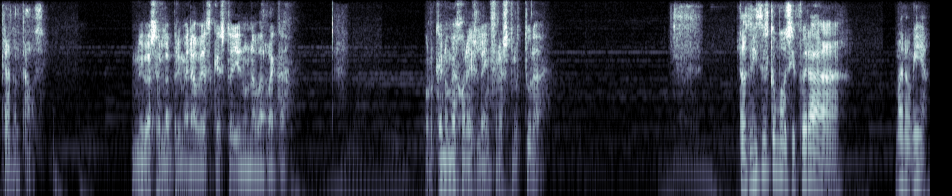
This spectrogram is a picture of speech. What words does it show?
creando el caos. No iba a ser la primera vez que estoy en una barraca. ¿Por qué no mejoráis la infraestructura? Lo dices como si fuera mano mía.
